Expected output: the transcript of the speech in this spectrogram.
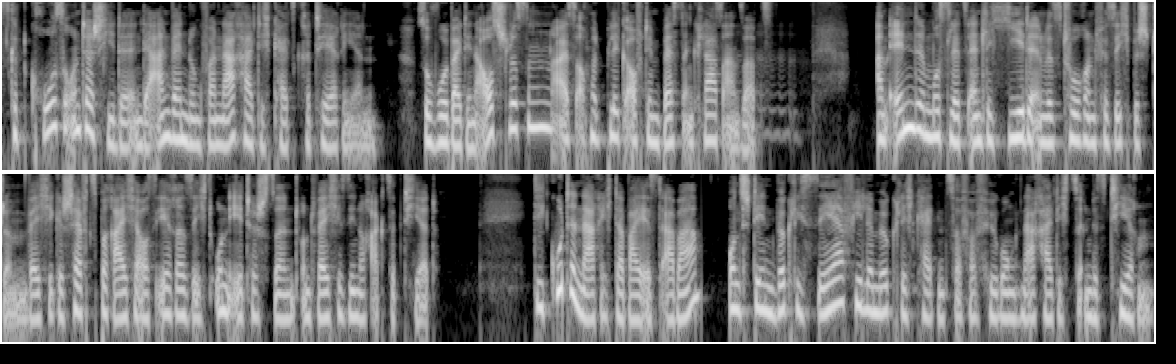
Es gibt große Unterschiede in der Anwendung von Nachhaltigkeitskriterien, sowohl bei den Ausschlüssen als auch mit Blick auf den Best-in-Class-Ansatz. Am Ende muss letztendlich jede Investorin für sich bestimmen, welche Geschäftsbereiche aus ihrer Sicht unethisch sind und welche sie noch akzeptiert. Die gute Nachricht dabei ist aber, uns stehen wirklich sehr viele Möglichkeiten zur Verfügung, nachhaltig zu investieren.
